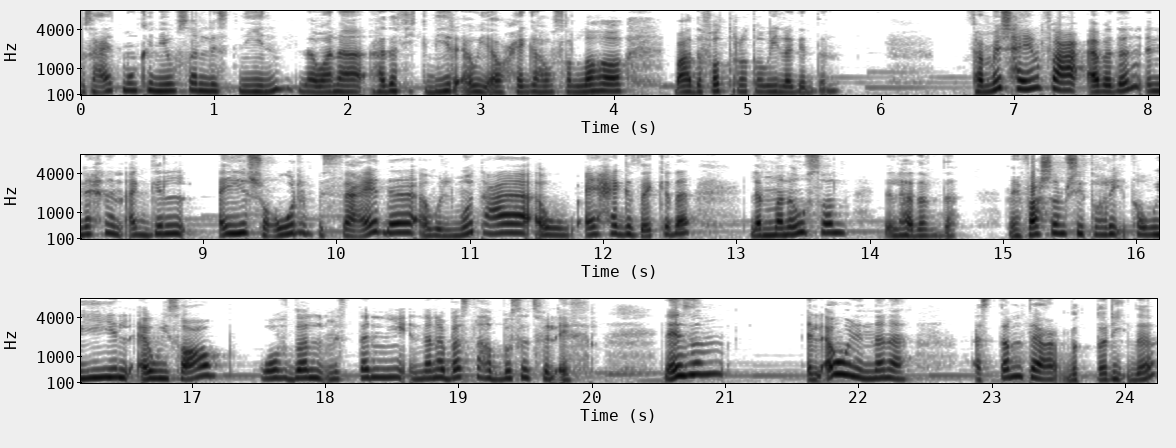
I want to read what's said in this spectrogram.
وساعات ممكن يوصل لسنين لو أنا هدفي كبير قوي أو حاجة هوصل لها بعد فترة طويلة جدا. فمش هينفع ابدا إن إحنا نأجل أي شعور بالسعادة أو المتعة أو أي حاجة زي كده لما نوصل للهدف ده. ما ينفعش أمشي طريق طويل قوي صعب وأفضل مستني إن أنا بس هتبسط في الآخر. لازم الأول إن أنا أستمتع بالطريق ده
